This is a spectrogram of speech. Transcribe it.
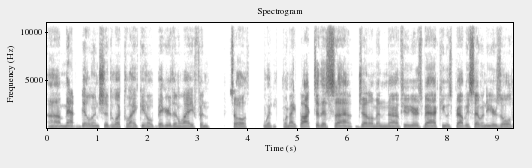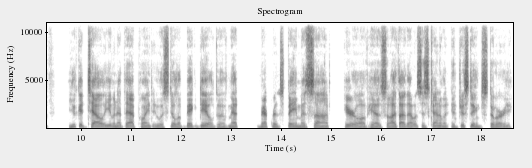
uh, Matt Dillon should look like, you know, bigger than life. And so when when I talked to this uh, gentleman uh, a few years back, he was probably 70 years old you could tell even at that point it was still a big deal to have met met this famous uh, hero of his. So I thought that was just kind of an interesting story.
